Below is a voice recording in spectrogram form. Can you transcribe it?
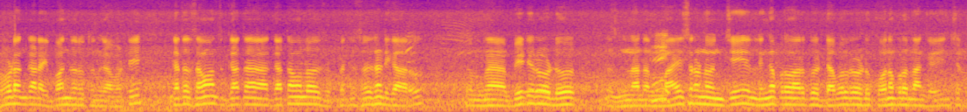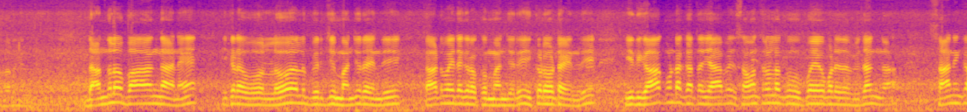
రోడ్డం కాడ ఇబ్బంది జరుగుతుంది కాబట్టి గత సంవత్సరం గత గతంలో పెద్ద సురేష్ గారు బీటీ రోడ్డు మహేశ్వరం నుంచి లింగపురం వరకు డబుల్ రోడ్డు కోనపురం దాకా వేయించడం జరిగింది. అందులో భాగంగానే ఇక్కడ ఓ లోయల్ బ్రిడ్జి మంజూరైంది. కాటువాయి దగ్గర ఒక మంజూరి ఇక్కడ ఒకటి అయింది. ఇది కాకుండా గత యాభై సంవత్సరాలకు ఉపయోగపడే విధంగా స్థానిక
